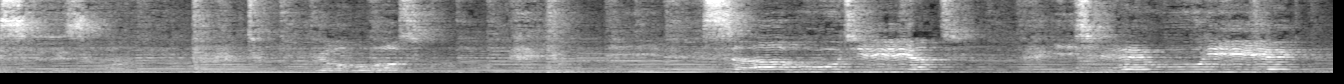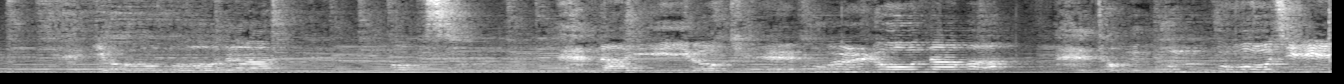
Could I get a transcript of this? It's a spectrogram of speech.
세상 두려워서 우리에게 영원한 없어 나 이렇게 홀로 남아 더는 꿈꾸지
